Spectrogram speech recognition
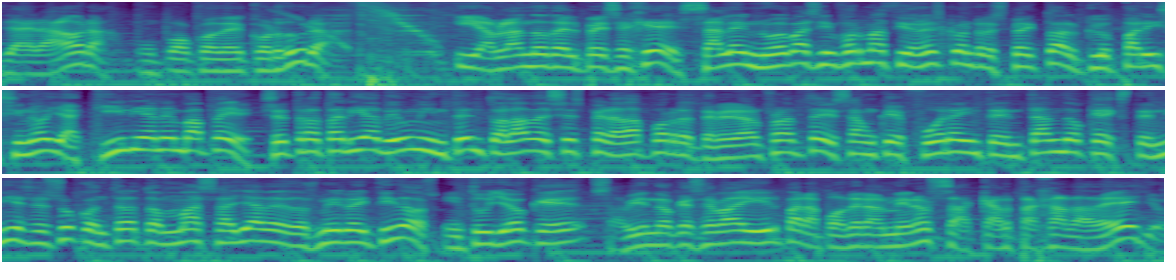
Ya era hora, un poco de cordura. Y hablando del PSG, salen nuevas informaciones con respecto al club parisino y a Kylian Mbappé. Se trataría de un intento a la desesperada por retener al francés, aunque fuera intentando que extendiese su contrato más allá de 2022. Intuyo que, sabiendo que se va a ir, para poder al menos sacar tajada de ello.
